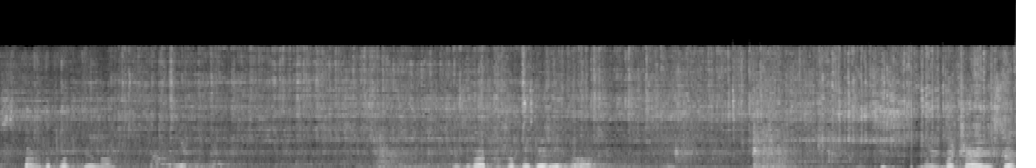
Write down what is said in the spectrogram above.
Спереду пластина. Зверху вже буде. Ну і вбачаюся,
